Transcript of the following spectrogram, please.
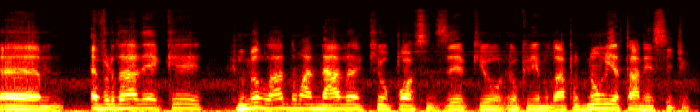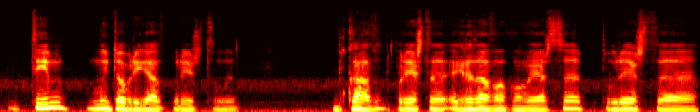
Ahm, a verdade é que do meu lado não há nada que eu possa dizer que eu, eu queria mudar, porque não ia estar nesse sítio. Tim, muito obrigado por este bocado, por esta agradável conversa, por esta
